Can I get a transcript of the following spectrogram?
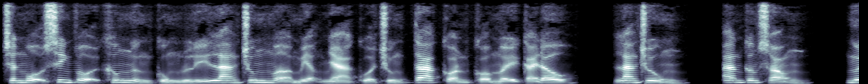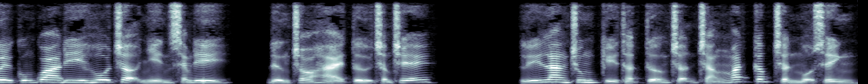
Trần mộ sinh vội không ngừng cùng Lý Lang Trung mở miệng nhà của chúng ta còn có mấy cái đâu, Lang Trung, ăn cơm xong, ngươi cũng qua đi hỗ trợ nhìn xem đi, đừng cho hải tử chậm trễ. Lý Lang Trung kỳ thật tưởng trận trắng mắt cấp Trần Mộ Sinh,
